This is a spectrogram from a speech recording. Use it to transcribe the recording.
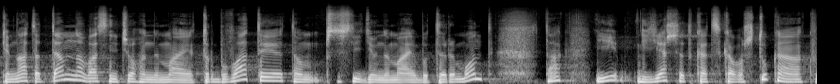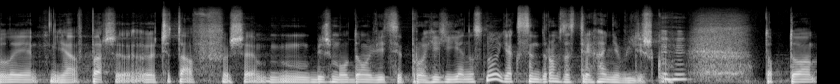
кімната темна, вас нічого не має турбувати, там сусідів не має бути ремонт. Так? І є ще така цікава штука, коли я вперше е, читав ще більш молодому віці про гігієну сну, як синдром застрягання в ліжку. Тобто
